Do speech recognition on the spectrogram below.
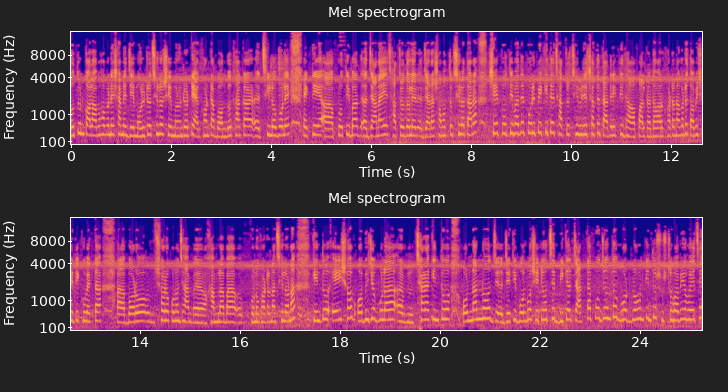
নতুন কলা ভবনের সামনে যে মনিটর ছিল, সেই মনিটরটি এক ঘণ্টা বন্ধ থাকা ছিল বলে একটি প্রতিবাদ জানায় ছাত্রদলের যারা সমর্থক ছিল তারা। সেই প্রতিবাদের পরিপ্রেক্ষিতে ছাত্র শিবিরের সাথে তাদের একটি ধাওয়া পাল্টা দেওয়ার ঘটনা ঘটে। তবে সেটি খুব একটা বড় সড়ো কোনো হামলা বা কোনো ঘটনা ছিল না। কিন্তু এই সব অভিযোগগুলা ছাড়া কিন্তু অন্যান্য যেটি বলব সেটি হচ্ছে বিকেল চারটা পর্যন্ত ভোট গ্রহণ কিন্তু সুষ্ঠুভাবেই হয়েছে।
